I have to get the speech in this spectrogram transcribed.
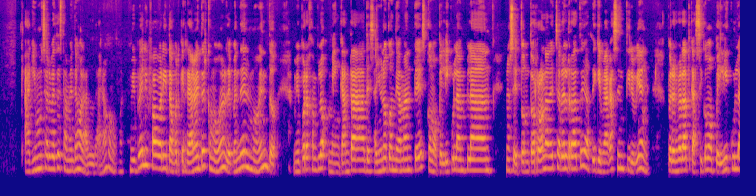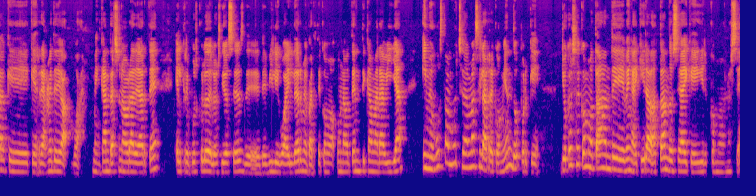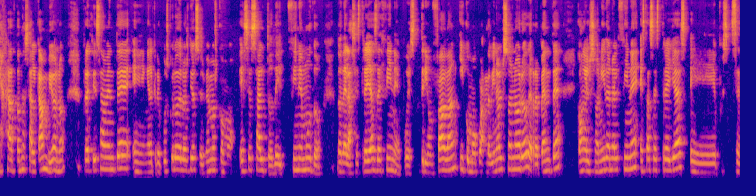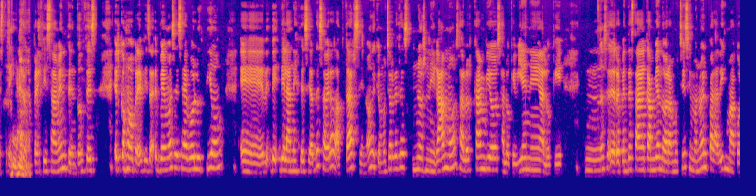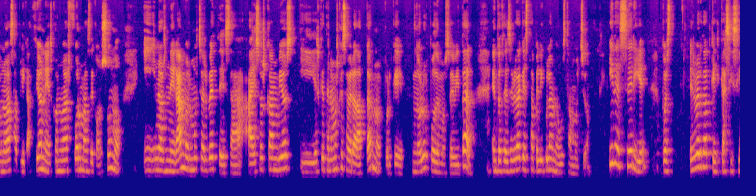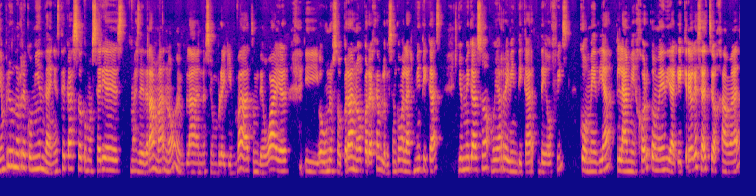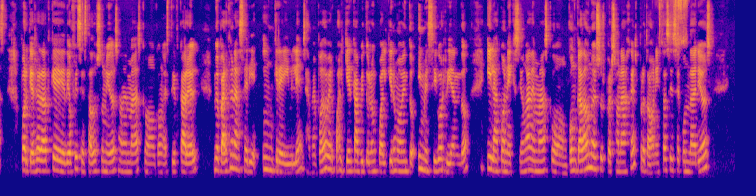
aquí muchas veces también tengo la duda, ¿no? Como mi peli favorita, porque realmente es como, bueno, depende del momento. A mí, por ejemplo, me encanta Desayuno con Diamantes como película en plan, no sé, tontorrona de echar el rato y así que me haga sentir bien. Pero es verdad que así como película que, realmente diga, ¡buah! Me encanta, es una obra de arte. El crepúsculo de los dioses de, de Billy Wilder me parece como una auténtica maravilla y me gusta mucho además y la recomiendo porque yo que soy como tan de, venga, hay que ir adaptándose, hay que ir como, no sé, adaptándose al cambio, ¿no? Precisamente en el crepúsculo de los dioses vemos como ese salto del cine mudo, donde las estrellas de cine pues triunfaban y como cuando vino el sonoro, de repente, con el sonido en el cine, estas estrellas eh, pues se estrellaron precisamente. Entonces, es como precisa, vemos esa evolución eh, de, de la necesidad de saber adaptarse, ¿no? De que muchas veces nos negamos a los cambios, a lo que viene, a lo que no sé, de repente está cambiando ahora muchísimo, ¿no? El paradigma con nuevas aplicaciones, con nuevas formas de consumo y nos negamos muchas veces a, esos cambios y es que tenemos que saber adaptarnos porque no los podemos evitar. Entonces es verdad que esta película me gusta mucho. Y de serie, pues es verdad que casi siempre uno recomienda, en este caso, como series más de drama, ¿no? En plan, no sé, un Breaking Bad, un The Wire y, o uno Soprano, por ejemplo, que son como las míticas. Yo en mi caso voy a reivindicar The Office comedia, la mejor comedia que creo que se ha hecho jamás, porque es verdad que The Office Estados Unidos, además, con, con, Steve Carell, me parece una serie increíble, o sea, me puedo ver cualquier capítulo en cualquier momento y me sigo riendo, y la conexión además con, con cada uno de sus personajes, protagonistas y secundarios,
